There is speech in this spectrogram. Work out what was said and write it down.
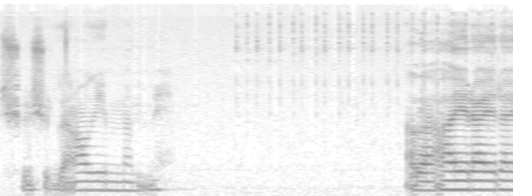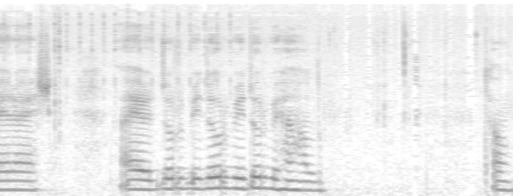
Şu, şuradan alayım ben bir. Allah hayır hayır hayır hayır. Hayır dur bir dur bir dur bir ha aldım. Tamam.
